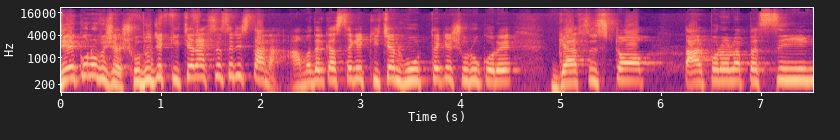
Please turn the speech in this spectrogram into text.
যে কোনো বিষয় শুধু যে কিচেন অ্যাক্সেসরিজ তা না আমাদের কাছ থেকে কিচেন হুড থেকে শুরু করে গ্যাস স্টপ তারপরে হলো আপনার সিঙ্ক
